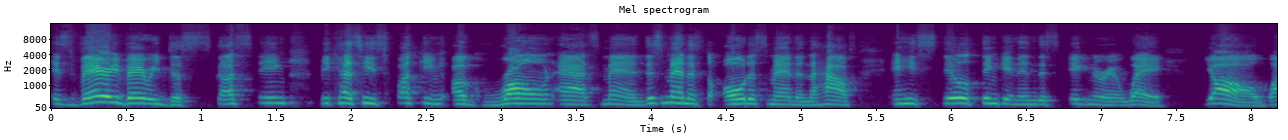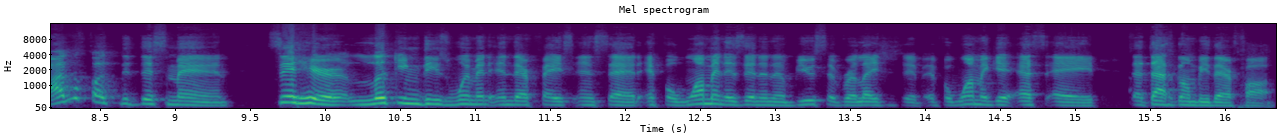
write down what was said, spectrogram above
It's very, very disgusting because he's fucking a grown ass man. This man is the oldest man in the house, and he's still thinking in this ignorant way. Y'all, why the fuck did this man? sit here looking these women in their face and said if a woman is in an abusive relationship if a woman get SA'd that that's to be their fault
